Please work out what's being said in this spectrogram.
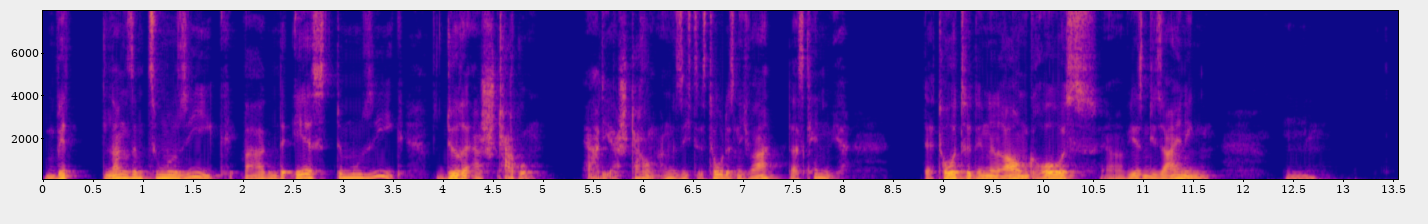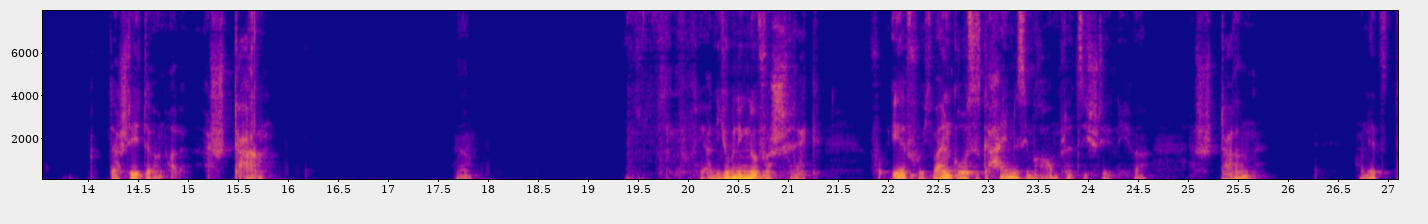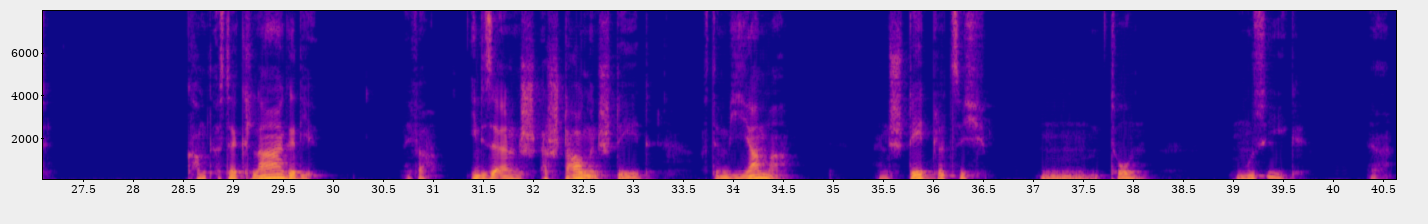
wird langsam zu Musik, wagende erste Musik, dürre Erstarrung. Ja, die Erstarrung angesichts des Todes, nicht wahr? Das kennen wir. Der Tod tritt in den Raum, groß, ja, wir sind die Seinigen. Hm. Da steht er und alle erstarren. Ja ja, nicht unbedingt nur vor Schreck, vor Ehrfurcht, weil ein großes Geheimnis im Raum plötzlich steht, nicht wahr? Erstarren. Und jetzt kommt aus der Klage, die, nicht wahr, in dieser Erstarrung entsteht, aus dem Jammer, entsteht plötzlich hm, Ton, Musik. Ja.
